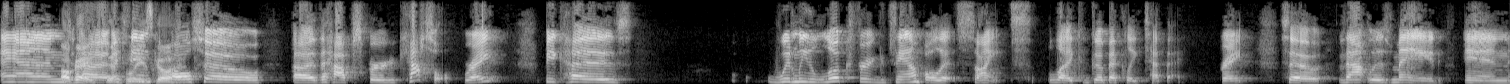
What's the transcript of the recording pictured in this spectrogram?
And Okay, uh, I think also uh, the Habsburg Castle, right? Because when we look, for example, at sites like Göbekli Tepe, right? So that was made in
